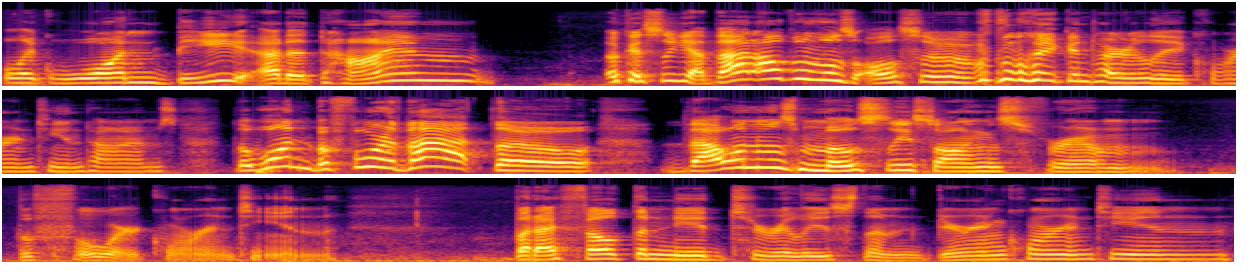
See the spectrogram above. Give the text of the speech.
like one beat at a time. Okay, so yeah, that album was also like entirely quarantine times. The one before that, though, that one was mostly songs from before quarantine. But I felt the need to release them during quarantine.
